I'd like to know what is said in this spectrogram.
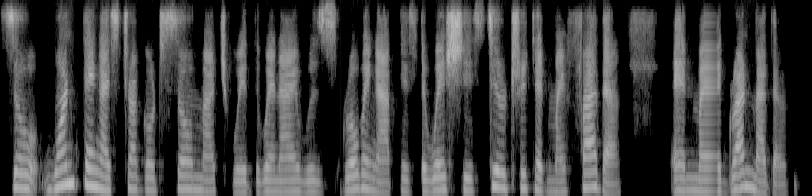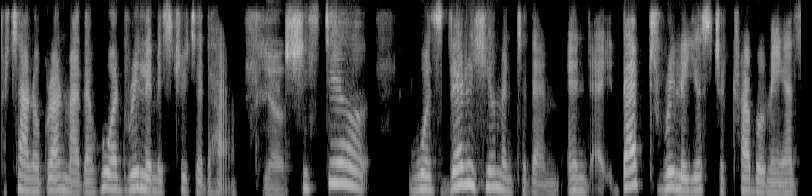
So, one thing I struggled so much with when I was growing up is the way she still treated my father and my grandmother, paternal grandmother, who had really mistreated her. Yeah. She still was very human to them. And that really used to trouble me as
